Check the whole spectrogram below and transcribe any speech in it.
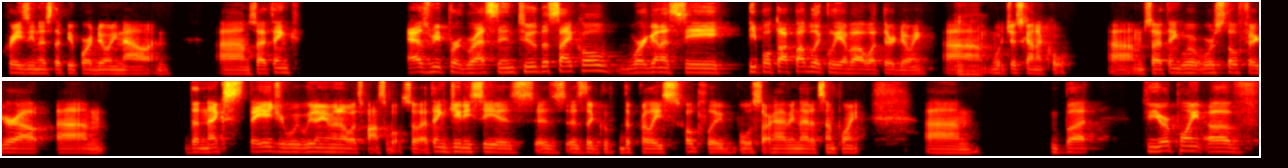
craziness that people are doing now. And um, so I think as we progress into the cycle, we're going to see people talk publicly about what they're doing, um, mm-hmm. which is kind of cool. Um, so I think we're, we're still figure out um, the next stage. We, we don't even know what's possible. So I think GDC is is is the the police. Hopefully, we'll start having that at some point. Um, but to your point of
